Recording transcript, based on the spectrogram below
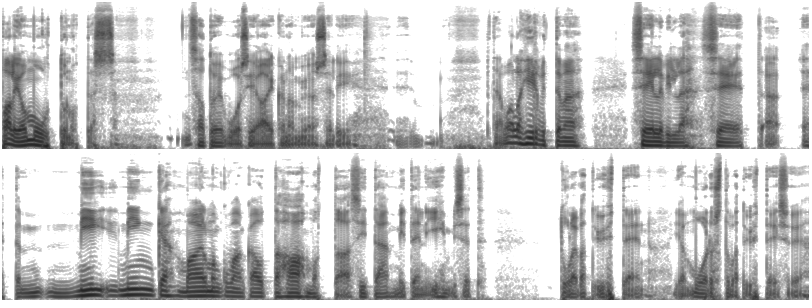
Paljon on muuttunut tässä satojen vuosien aikana myös, eli pitää olla hirvittävän selvillä se, että että mi, minkä maailmankuvan kautta hahmottaa sitä, miten ihmiset tulevat yhteen ja muodostavat yhteisöjä.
